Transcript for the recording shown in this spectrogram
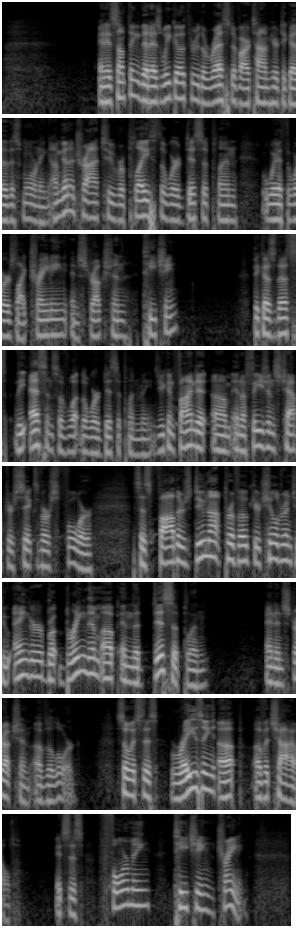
and it's something that as we go through the rest of our time here together this morning, I'm going to try to replace the word discipline with words like training, instruction, teaching, because that's the essence of what the word discipline means. You can find it um, in Ephesians chapter 6, verse 4 it says, Fathers, do not provoke your children to anger, but bring them up in the discipline and instruction of the Lord. So it's this raising up of a child, it's this forming, teaching, training.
